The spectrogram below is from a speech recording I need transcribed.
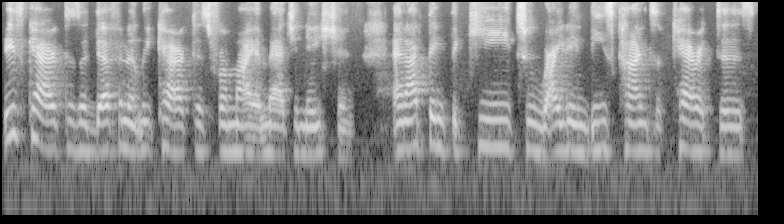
These characters are definitely characters from my imagination. And I think the key to writing these kinds of characters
